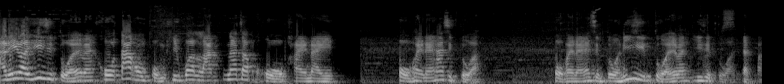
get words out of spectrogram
อันนี้เรา 20 ตัวใช่ไหมโควต้าของผมคิดว่าลักน่าจะโผล่ภายในโผล่ภายใน 50 ตัวโผล่ภายใน 50 ตัวนี่20 ตัวใช่ไหม20 ตัวจัดไป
